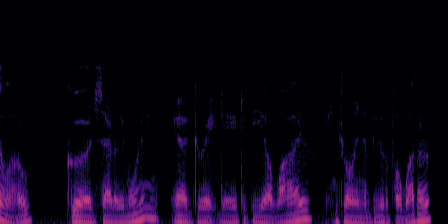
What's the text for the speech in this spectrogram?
Hello, good Saturday morning. A great day to be alive, enjoying the beautiful weather.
